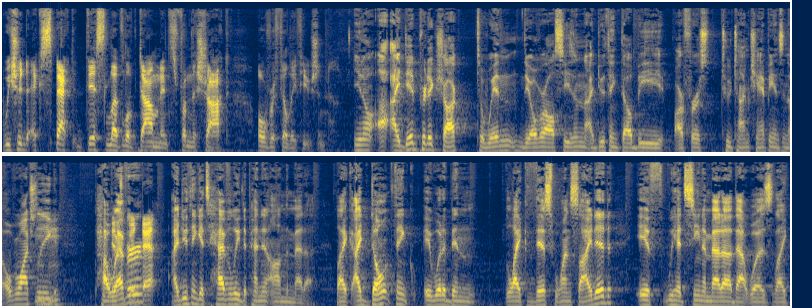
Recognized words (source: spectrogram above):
we should expect this level of dominance from the Shock over Philly Fusion? You know, I did predict Shock to win the overall season. I do think they'll be our first two-time champions in the Overwatch mm-hmm. League. Mm-hmm. However, I do think it's heavily dependent on the meta. Like, I don't think it would have been like this one-sided if we had seen a meta that was like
